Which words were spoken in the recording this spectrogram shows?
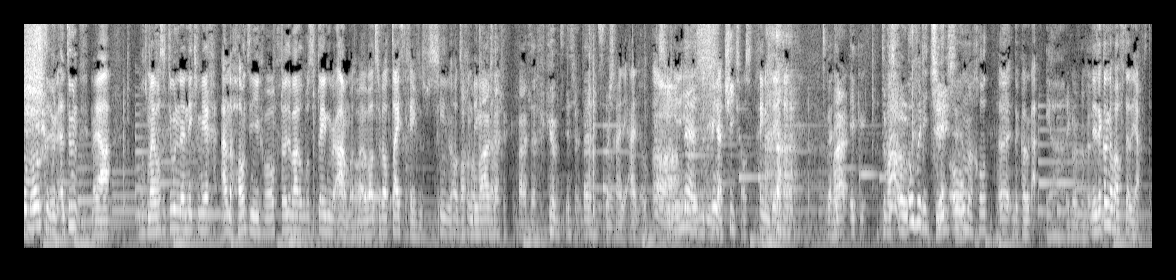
omhoog te doen. En toen, nou ja, volgens mij was er toen eh, niks meer aan de hand in ieder geval. Of waren, was de kleding weer aan. Maar we Oh, hadden ze wel tijd gegeven. Dus misschien hadden ze gewoon dingen waar, gedaan. ge- waar hij gekumd in zijn pants? Waarschijnlijk, I don't know. Ah, Misschien in- in- cheeks was. Geen idee. Maar- ik, ik, Toen was ook... Over die twee. Jason. Oh mijn god. Eh dat kan ik. ah, Ja. Ik wil ook nog Nee, dat kan ik nog wel vertellen. Ja, vertel.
